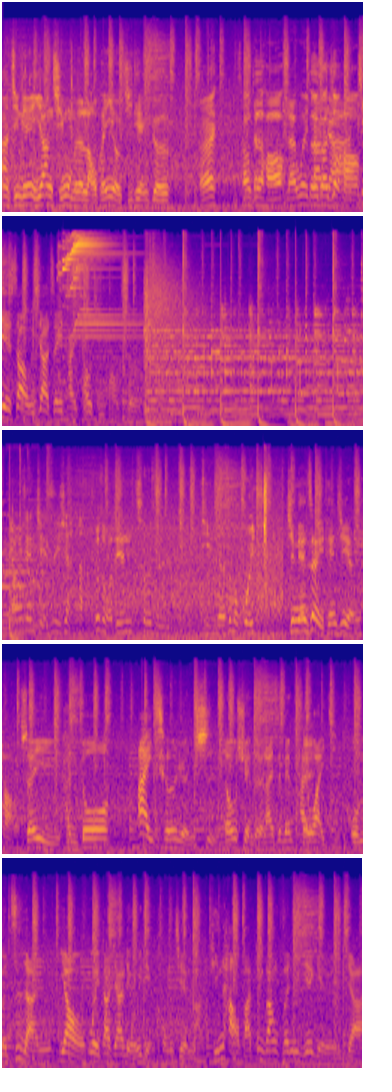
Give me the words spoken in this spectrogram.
那今天一样，请我们的老朋友吉田哥哎，超哥好，来为大家好。介绍一下这一台超级跑车。然后先解释一下，为什么今天车子停的这么规矩？今天这里天气很好，所以很多爱车人士都选择来这边拍外景。我们自然要为大家留一点空间嘛，停好，把地方分一些给人家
